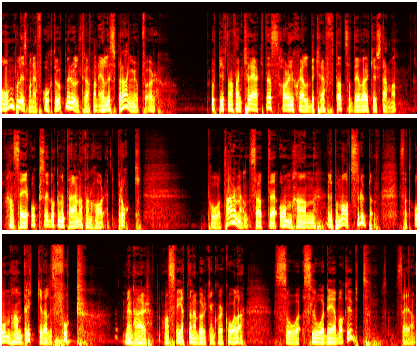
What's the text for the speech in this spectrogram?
om polisman F åkte upp med rulltrappan eller sprang uppför. Uppgiften att han kräktes har han ju själv bekräftat så det verkar ju stämma. Han säger också i dokumentären att han har ett brock på tarmen så att eh, om han, eller på matstrupen, så att om han dricker väldigt fort med den här, om han sveper den här burken Coca-Cola så slår det bakut, säger han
